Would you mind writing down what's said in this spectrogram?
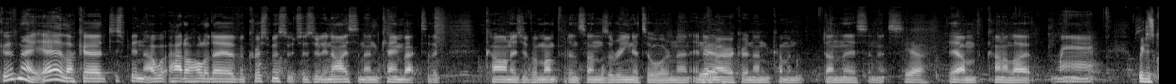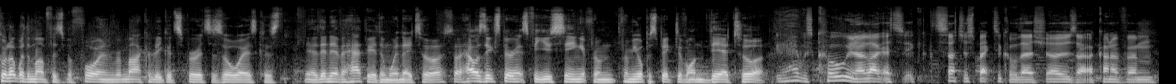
Good, mate. Yeah, like uh, just been. I w- had a holiday over Christmas, which was really nice, and then came back to the carnage of a Mumford and Sons arena tour and then in Yeah. America, and then come and done this, and it's Yeah. yeah. I'm kind of like. "Meh." We just caught up with the Mumfords before in remarkably good spirits as always because you know, they're never happier than when they tour. So how was the experience for you seeing it from, from your perspective on their tour? Yeah, it was cool. You know, like it's, it's such a spectacle. Their shows. I, I kind of um,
